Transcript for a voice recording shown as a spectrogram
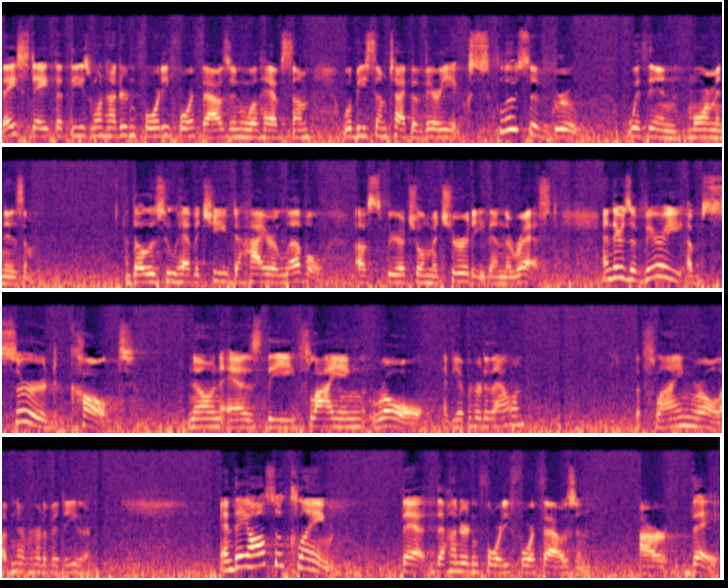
they state that these 144,000 will have some will be some type of very exclusive group within Mormonism. Those who have achieved a higher level of spiritual maturity than the rest. And there's a very absurd cult known as the Flying Roll. Have you ever heard of that one? The Flying Roll. I've never heard of it either. And they also claim that the 144,000 are they,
